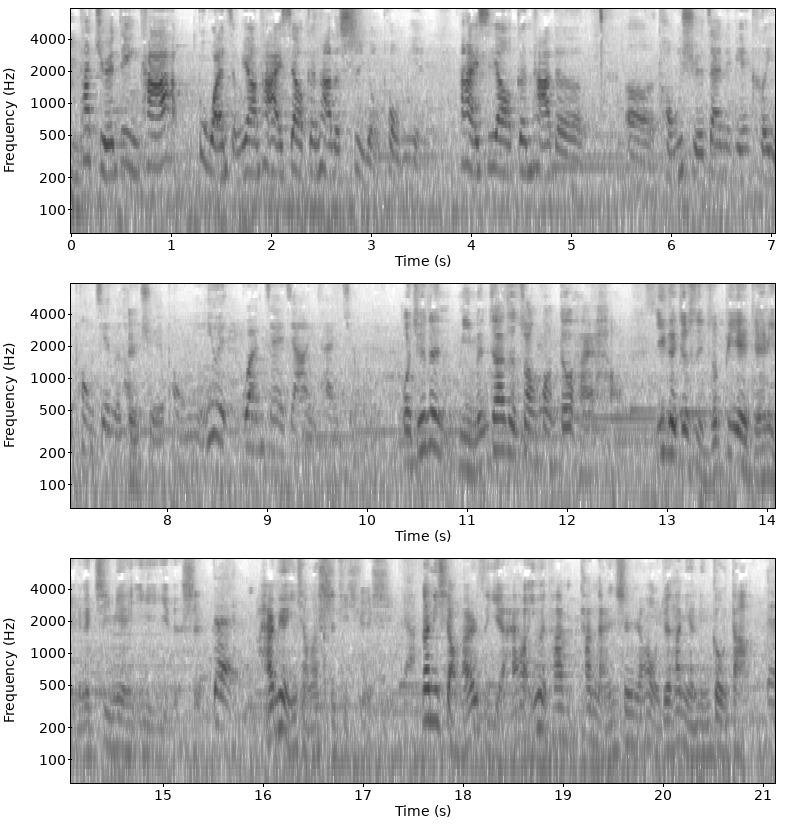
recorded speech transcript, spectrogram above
嗯，他决定他不管怎么样，他还是要跟他的室友碰面，他还是要跟他的呃同学在那边可以碰见的同学碰面，因为关在家里太久。我觉得你们家的状况都还好，一个就是你说毕业典礼那个纪念意义的事，对，还没有影响到实体学习。那你小孩子也还好，因为他他男生，然后我觉得他年龄够大。对。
